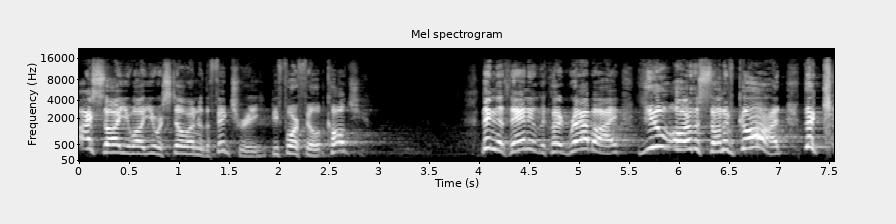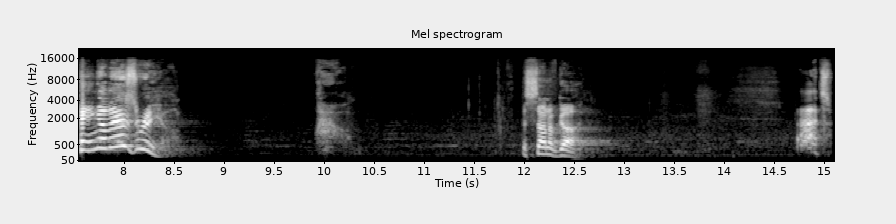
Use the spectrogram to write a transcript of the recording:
I saw you while you were still under the fig tree before Philip called you. Then Nathanael declared, Rabbi, you are the Son of God, the King of Israel. Wow. The Son of God. That's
